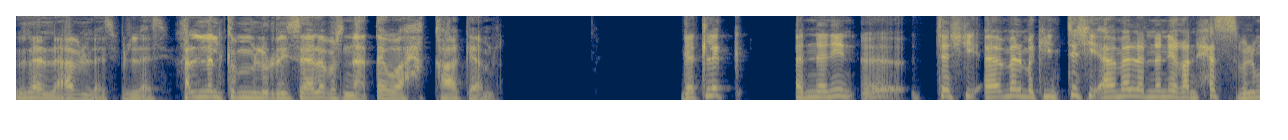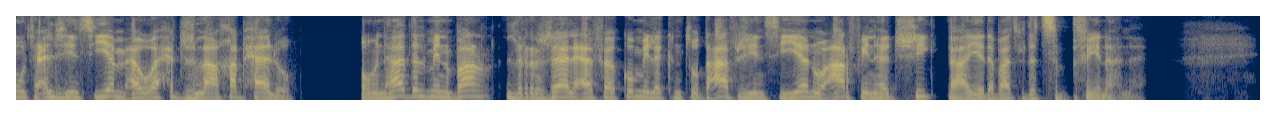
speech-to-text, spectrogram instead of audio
لا لا بلاتي بلاتي خلينا نكملوا الرسالة باش نعطيوها حقها كامل قالت لك أنني آه، حتى شي امل ما كاين حتى شي امل أنني غنحس بالمتعة الجنسية مع واحد جلاخة بحاله. ومن هذا المنبر للرجال عافاكم إلا كنتوا ضعاف جنسيا وعارفين هذا الشيء. ها هي دابا تبدا تسب فينا هنا.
